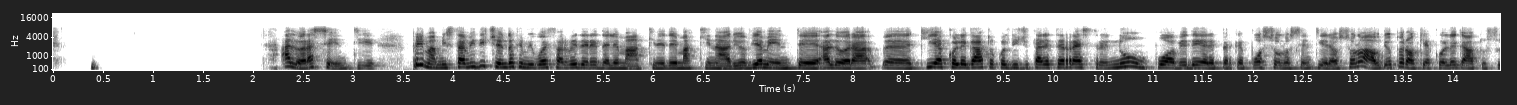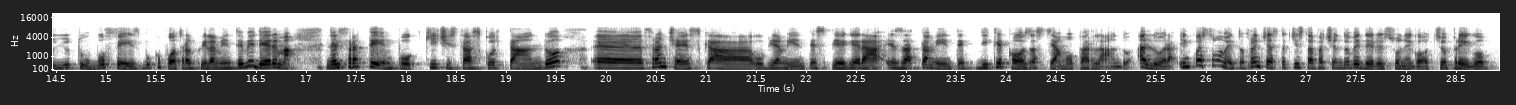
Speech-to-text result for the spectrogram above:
Allora, senti, prima mi stavi dicendo che mi vuoi far vedere delle macchine, dei macchinari. Ovviamente, allora, eh, chi è collegato col digitale terrestre non può vedere perché può solo sentire o solo audio, però chi è collegato su YouTube o Facebook può tranquillamente vedere, ma nel frattempo chi ci sta ascoltando, eh, Francesca ovviamente spiegherà esattamente di che cosa stiamo parlando. Allora, in questo momento Francesca ci sta facendo vedere il suo negozio, prego.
